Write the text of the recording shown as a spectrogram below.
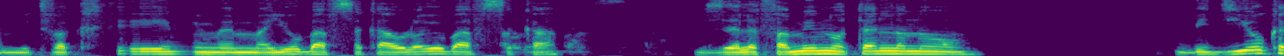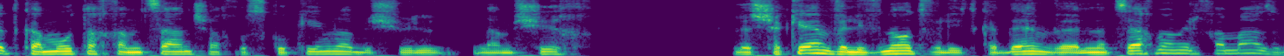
מתווכחים אם הם היו בהפסקה או לא היו בהפסקה, זה לפעמים נותן לנו בדיוק את כמות החמצן שאנחנו זקוקים לה בשביל להמשיך לשקם ולבנות ולהתקדם ולנצח במלחמה הזו.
